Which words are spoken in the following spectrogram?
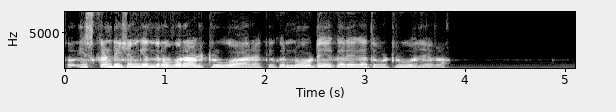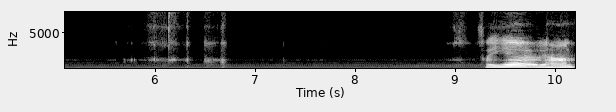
तो इस कंडीशन के अंदर ओवरऑल ट्रू आ रहा है क्योंकि नोट ए करेगा तो वो ट्रू हो जाएगा। सही है रेहान?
